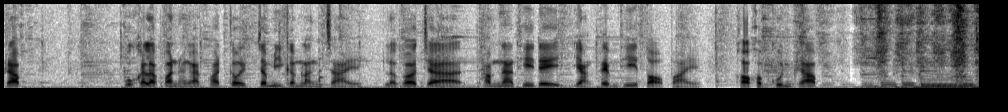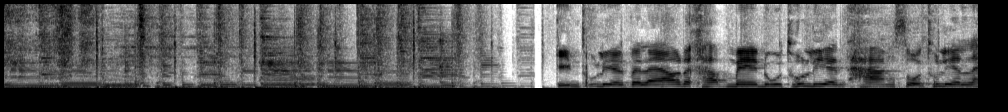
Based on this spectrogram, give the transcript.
ครับ บุคลากรทางการแพทย์ก็จะมีกำลังใจ แล้วก็จะทำหน้าที่ได้อย่างเต็มที่ต่อไป ขอขอบคุณครับ กินทุเรียนไปแล้วนะครับ เมนูทุเรียนทางสวนทุเรียนแล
